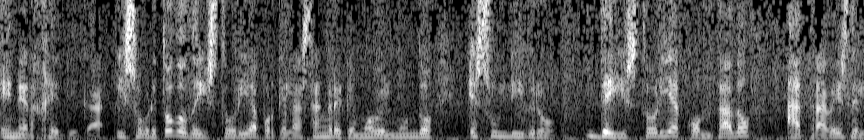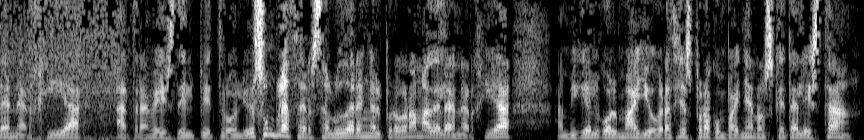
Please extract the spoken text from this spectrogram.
energética y sobre todo de historia, porque La sangre que mueve el mundo es un libro de historia contado a través de la energía, a través del petróleo. Es un placer saludar en el programa de la energía a Miguel Golmayo. Gracias por acompañarnos. ¿Qué tal está?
